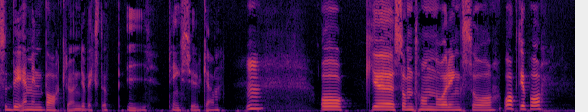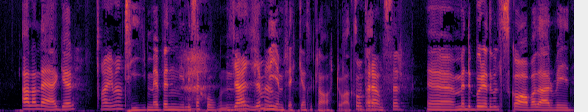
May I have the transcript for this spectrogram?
så det är min bakgrund. Jag växte upp i pingstkyrkan. Mm. Och eh, som tonåring så åkte jag på alla läger, Jajamän. team, evangelisation, Jajamän. och Niemsveckan såklart och allt sånt där. Konferenser. Eh, men det började väl skava där vid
